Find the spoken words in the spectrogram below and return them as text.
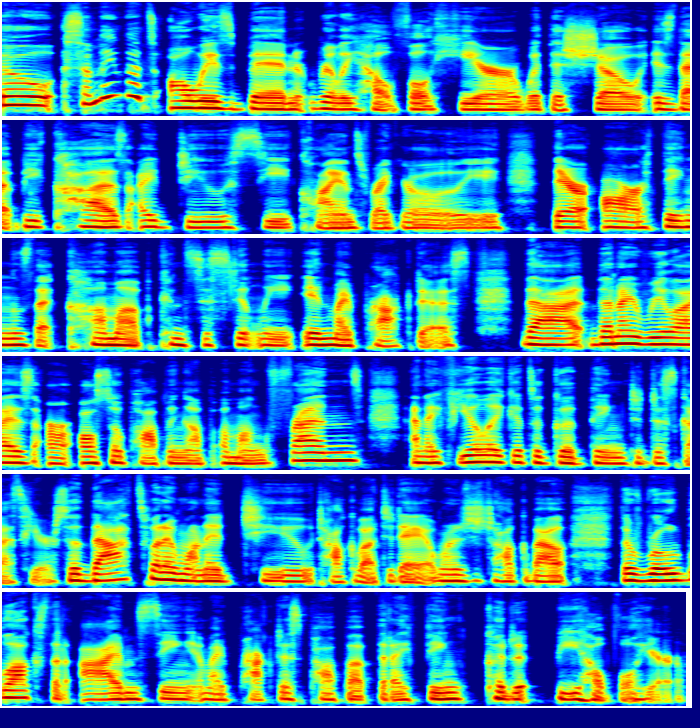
So, something that's always been really helpful here with this show is that because I do see clients regularly, there are things that come up consistently in my practice that then I realize are also popping up among friends. And I feel like it's a good thing to discuss here. So, that's what I wanted to talk about today. I wanted to talk about the roadblocks that I'm seeing in my practice pop up that I think could be helpful here.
